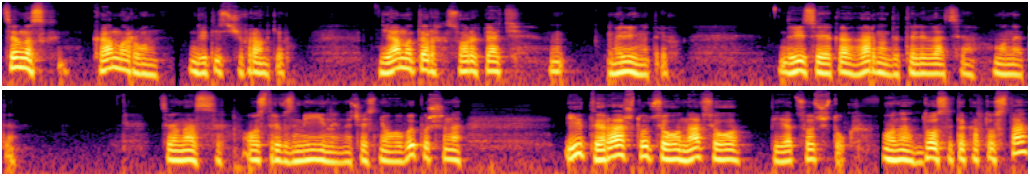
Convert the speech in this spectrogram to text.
Це в нас Камерон 2000 франків. Діаметр 45 мм. Дивіться, яка гарна деталізація монети. Це у нас острів Зміїний, на честь нього випущена. І тираж тут всього-навсього 500 штук. Вона досить така тоста,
